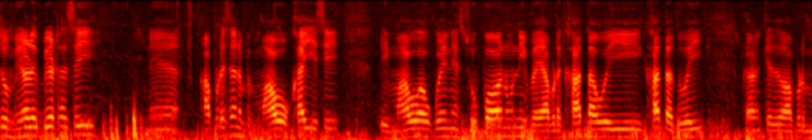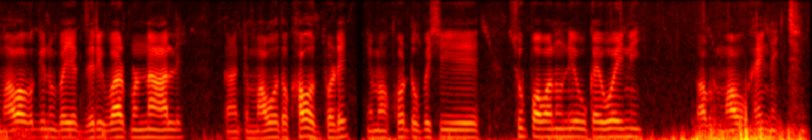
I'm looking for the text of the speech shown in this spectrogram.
જો મેળે બેઠા છે ને આપણે છે ને માવો ખાઈએ છીએ. એ માવો કોઈને છુપાવવાનું નહીં ભાઈ. આપણે ખાતા હોય એ ખાતા જ હોય. કારણ કે આપણે માવા વગેરેનું ભાઈ એક જરીક વાર પણ ના હાલે. કારણ કે માવો તો ખાવો જ પડે. એમાં ખોટું પછી છુપાવવાનું ને એવું કંઈ હોય નહીં. તો આપણે માવો ખાઈને જ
